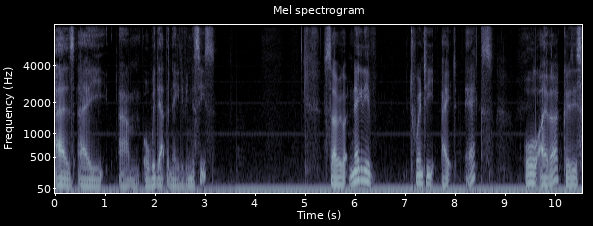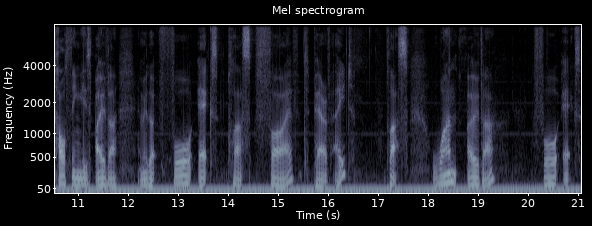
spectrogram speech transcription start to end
as a um, or without the negative indices. So we've got negative 28x all over because this whole thing is over and we've got 4x plus 5 to the power of 8 plus 1 over 4x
